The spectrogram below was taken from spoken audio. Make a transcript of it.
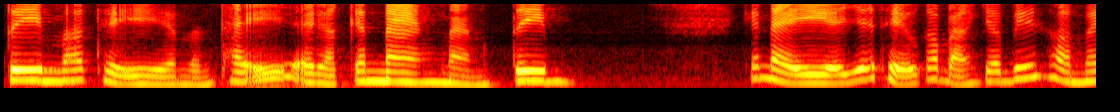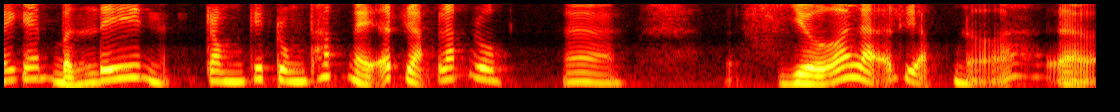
tim á, thì mình thấy đây là cái nang màng tim. Cái này giới thiệu các bạn cho biết thôi mấy cái bệnh lý trong cái trung thất này ít gặp lắm luôn à, giữa là ít gặp nữa à,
